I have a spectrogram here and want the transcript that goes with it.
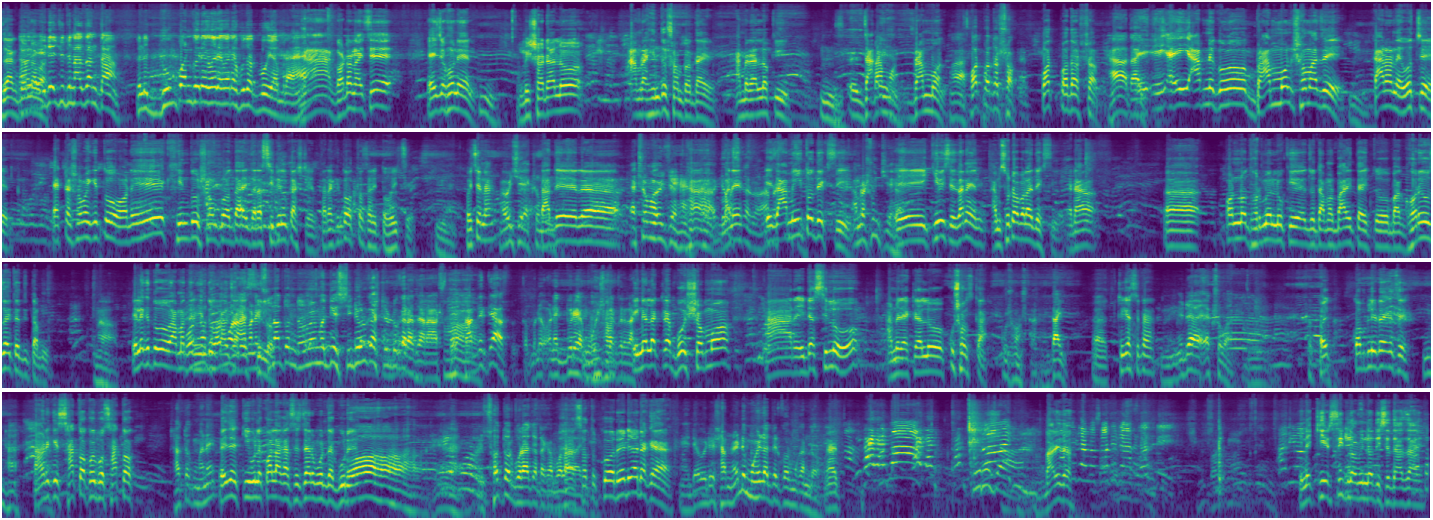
যাক ধন্যবাদ। এটাই যদি না জানতাম তাহলে ধূমপান করে পূজাত বই আমরা হ্যাঁ? ঘটনা আছে এই যে শুনেন বিষয়টা হলো আমরা হিন্দু সম্প্রদায়ের আমরা হলো কি? ব্রাহ্মণ। ব্রাহ্মণ। হ্যাঁ পথ প্রদর্শক। পথ প্রদর্শক। হ্যাঁ তাই। এই- আপনি গো ব্রাহ্মণ সমাজে কারণে হচ্ছে একটা সময় কিন্তু অনেক হিন্দু সম্প্রদায় যারা সিডিল কাস্টের তারা কিন্তু অত্যাচারিত হয়েছে হয়েছে না? হয়েছে তাদের হ্যাঁ। হ্যাঁ হ্যাঁ, মানে এই যে আমি তো দেখছি। আমরা শুনছি হ্যাঁ। এই কি হয়েছে জানেন? আমি ছোটবেলায় দেখছি। এটা অন্য ধর্মের লোকে যদি আমার বাড়িতে আইতো বা ঘরেও যাইতে দিতাম না। হ্যাঁ এলে কিন্তু আমাদের হিন্দু কালচারে মানে ছিল। সনাতন ধর্মের মধ্যে শিডিউল কাস্টের লোকেরা যারা আসতো হ্যাঁ। তাদেরকে আসতো মানে অনেক দূরে বহিষ্কার করে রাখতো। ইনাল একটা বৈষম্য আর এটা ছিল আপনার একটা হলো কুসংস্কার। কুসংস্কার দায়ী। হ্যাঁ, ঠিক আছে না? এটা একশো বার। কমপ্লিট হয়ে গেছে? হুম, হ্যাঁ। কি ছাতক হইব ছাতক ছাতক মানে? এই যে কি বলে কলা গাছে চার মধ্যে ঘুরে ও সত্তর গোড়া টাকা বলা হ্যাঁ হয়। আর রেডি হয় না এটা ওইটার সামনে এটা মহিলাদের কর্মকাণ্ড। আচ্ছা। বাড়ি দাও। এনে কি চিহ্ন মিহ্ন দিছে যায়।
